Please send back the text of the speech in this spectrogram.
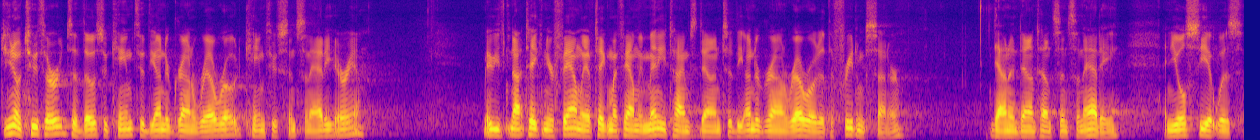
Do you know two thirds of those who came through the Underground Railroad came through Cincinnati area? Maybe you've not taken your family. I've taken my family many times down to the Underground Railroad at the Freedom Center down in downtown Cincinnati, and you'll see it was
